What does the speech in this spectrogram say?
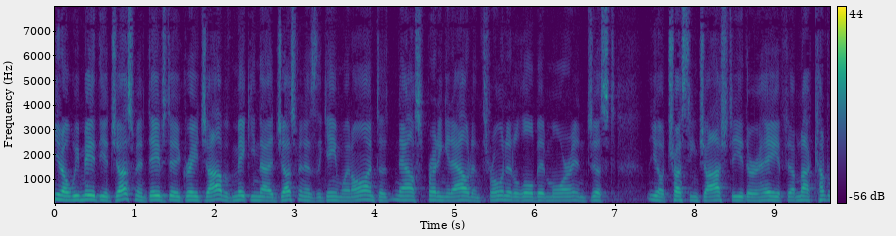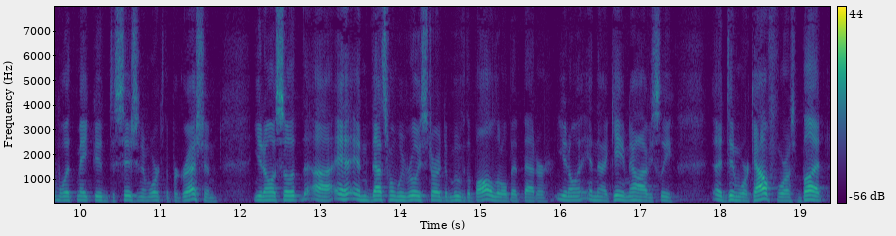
You know, we made the adjustment. Dave's did a great job of making that adjustment as the game went on to now spreading it out and throwing it a little bit more and just, you know, trusting Josh to either, hey, if I'm not comfortable with, make a decision and work the progression you know, so uh, and, and, that's when we really started to move the ball a little bit better, you know, in that game. Now, obviously, it didn't work out for us, but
